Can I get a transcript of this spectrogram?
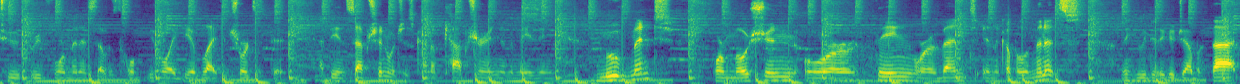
two, three, four minutes. That was the whole, the whole idea of life in shorts at the inception, which is kind of capturing an amazing movement or motion or thing or event in a couple of minutes. I think we did a good job with that.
